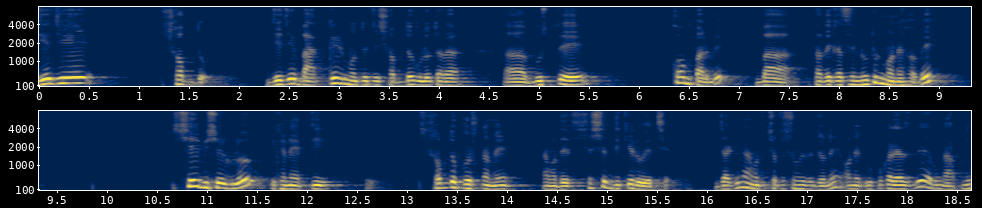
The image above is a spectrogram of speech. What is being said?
যে যে শব্দ, যে যে বাক্যের মধ্যে যে শব্দগুলো তারা বুঝতে কম পারবে বা তাদের কাছে নতুন মনে হবে, সেই বিষয়গুলো এখানে একটি শব্দকোষ নামে আমাদের শেষের দিকে রয়েছে, যা কিনা আমাদের ছোট শ্রমিকদের জন্য অনেক উপকারে আসবে এবং আপনি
